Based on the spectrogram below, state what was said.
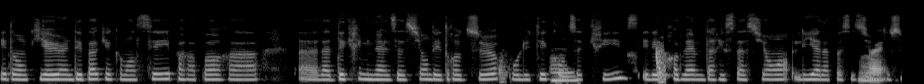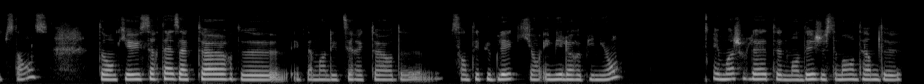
Et donc, il y a eu un débat qui a commencé par rapport à euh, la décriminalisation des drogues dures pour lutter contre cette crise et les problèmes d'arrestation liés à la possession de substances. Donc, il y a eu certains acteurs, de, évidemment les directeurs de santé publique, qui ont émis leur opinion. Et moi, je voulais te demander justement en termes de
